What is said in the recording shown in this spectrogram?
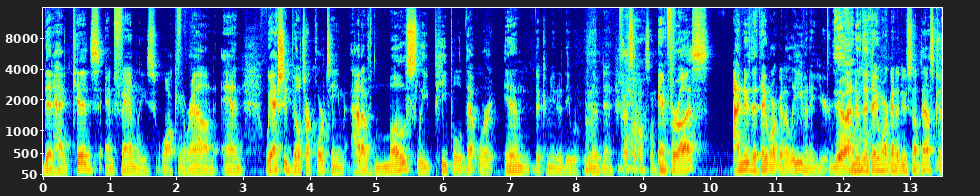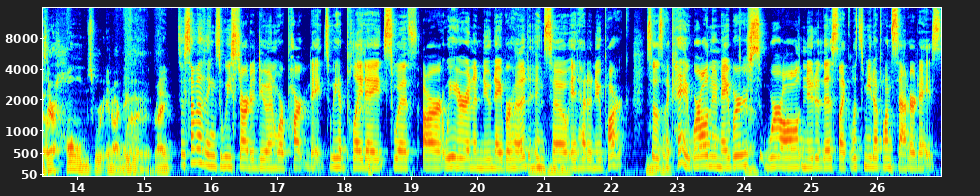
That had kids and families walking around. And we actually built our core team out of mostly people that were in the community we Hmm. lived in. that's awesome. And for us, I knew that they weren't going to leave in a year. Yeah. I knew that they weren't going to do something else because Yeah. their homes were in our neighborhood, right? So some of the things we started doing were park dates. We had play dates with our. We are in a new neighborhood, and so it had a new park. So it was like, hey, we're all new neighbors. We're all new to this. Like, let's meet up on Saturdays.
